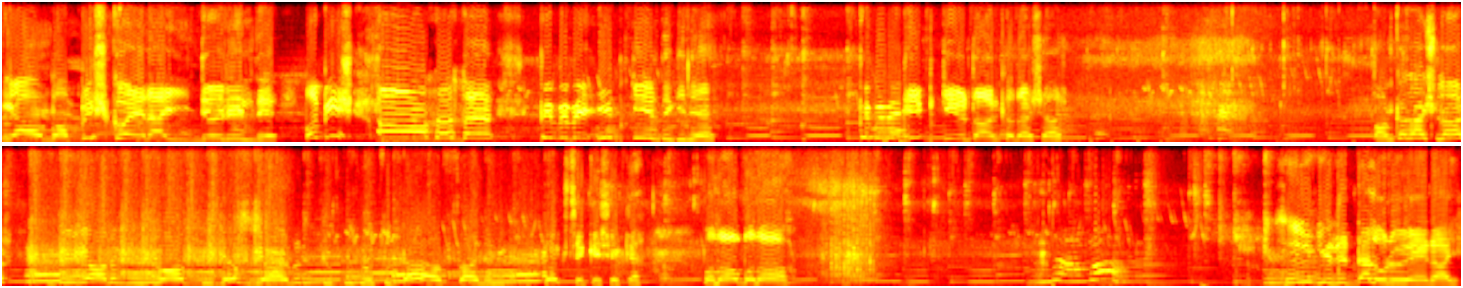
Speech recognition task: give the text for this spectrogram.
Ya babişko Eray dönüldü. Babiş. Pipime ip girdi yine. Pipime ip girdi arkadaşlar. Arkadaşlar bugün yarın video atmayacağım. Yarın çünkü götünden hastanelik gidecek. Şaka şaka. Bana bana. Senin yüzünden oluyor Eray.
